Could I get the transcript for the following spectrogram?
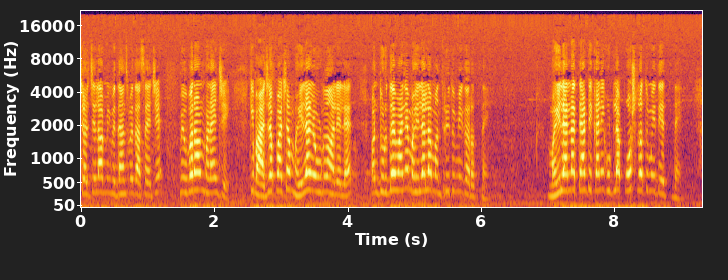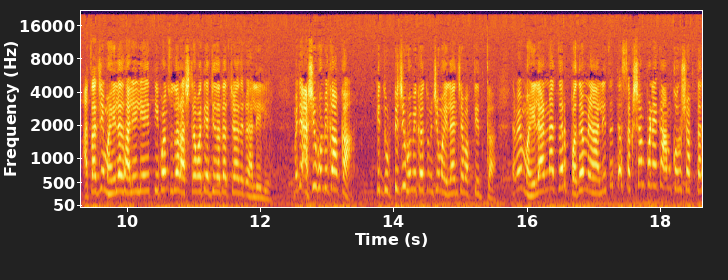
चर्चेला मी विधानसभेत असायचे मी उभं राहून म्हणायचे की भाजपाच्या महिला निवडून आलेल्या आहेत पण दुर्दैवाने महिलाला मंत्री तुम्ही करत नाही. महिलांना त्या ठिकाणी कुठल्या पोस्टला तुम्ही देत नाही. आता जी महिला झालेली आहे ती पण सुद्धा राष्ट्रवादी अजितदादाच्या झालेली आहे. म्हणजे अशी भूमिका का? ही दुपटीची भूमिका तुमची महिलांच्या बाबतीत का? त्यामुळे महिलांना जर पदं मिळाली तर त्या सक्षमपणे काम करू शकतात.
